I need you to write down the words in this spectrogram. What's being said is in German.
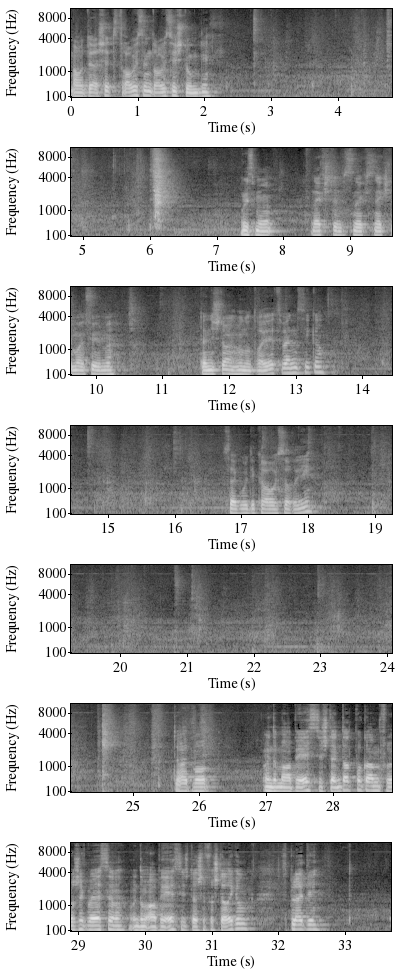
Aber der ist jetzt draußen, draußen ist dunkel. Müssen wir nächste, das nächste, nächste Mal filmen. Dann ist da ein 123er. Sehr gute Karosserie. Da hat man unter dem ABS das Standardprogramm früher schon gewesen. Unter dem ABS ist das eine Verstärkungsplatte.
